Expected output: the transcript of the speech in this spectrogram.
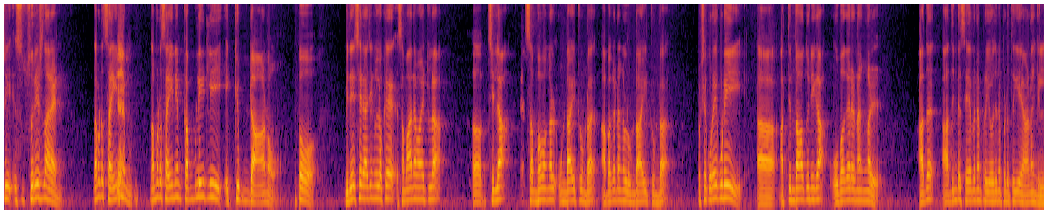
ശ്രീ സുരേഷ് നാരായൺ നമ്മുടെ സൈന്യം നമ്മുടെ സൈന്യം കംപ്ലീറ്റ്ലി എക്വിപ്ഡ് ആണോ? ഇപ്പോൾ വിദേശ രാജ്യങ്ങളിലൊക്കെ സമാനമായിട്ടുള്ള ചില സംഭവങ്ങൾ ഉണ്ടായിട്ടുണ്ട് അപകടങ്ങൾ ഉണ്ടായിട്ടുണ്ട്. പക്ഷെ കുറേ കൂടി അത്യന്താധുനിക ഉപകരണങ്ങൾ അത് അതിന്റെ സേവനം പ്രയോജനപ്പെടുത്തുകയാണെങ്കിൽ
